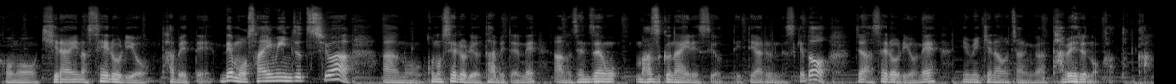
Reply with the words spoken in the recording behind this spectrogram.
この嫌いなセロリを食べて、でも催眠術師は、あの、このセロリを食べてね、あの、全然まずくないですよって言ってやるんですけど、じゃあセロリをね、ゆみきなおちゃんが食べるのかとか、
